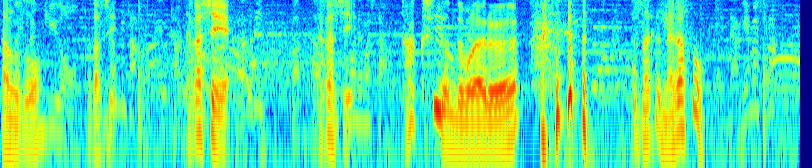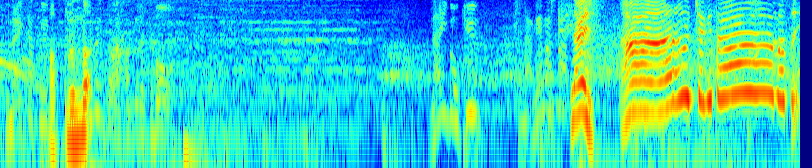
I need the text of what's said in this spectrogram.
頼むぞ。高橋高橋高橋タクシー呼んでもらえる？だから流そう。投げました内角危なストレートは外れてボール第5球投げましたナイスあー、打ち上げたーまずい。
